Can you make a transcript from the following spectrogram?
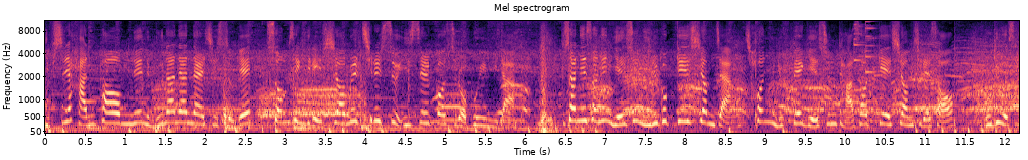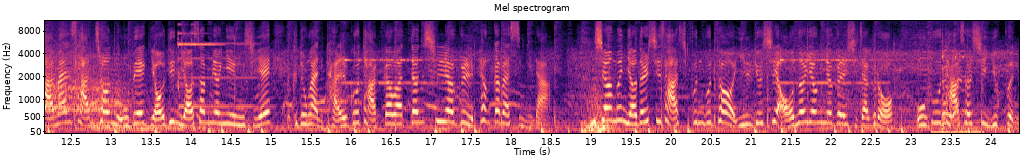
입시 한파 없는 무난한 날씨 속에 수험생들이 시험을 치를 수 있을 것으로 보입니다. 부산에서는 67개 시험장, 1,665개 시험실에서 모두 44,586명이 응시해 그동안 갈고 닦아왔던 실력을 평가받습니다. 시험은 8시 40분부터 1교시 언어 영역을 시작으로 오후 5시 6분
